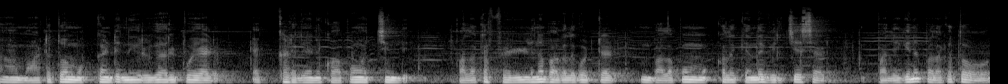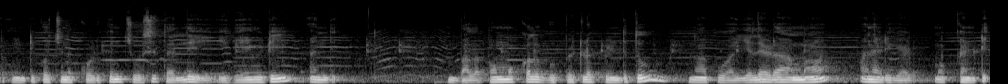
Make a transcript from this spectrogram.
ఆ మాటతో ముక్కంటి నీరుగారిపోయాడు. ఎక్కడ లేని కోపం వచ్చింది. పలక ఫెళ్ళిన పగలగొట్టాడు. బలపం ముక్కల కింద విరిచేశాడు. పలిగిన పలకతో ఇంటికొచ్చిన కొడుకుని చూసి తల్లి ఇదేమిటి? అంది. బలపం ముక్కలు గుప్పెట్లో పిండుతూ నాకు అయ్యలేడా అమ్మా? అని అడిగాడు ముక్కంటి.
